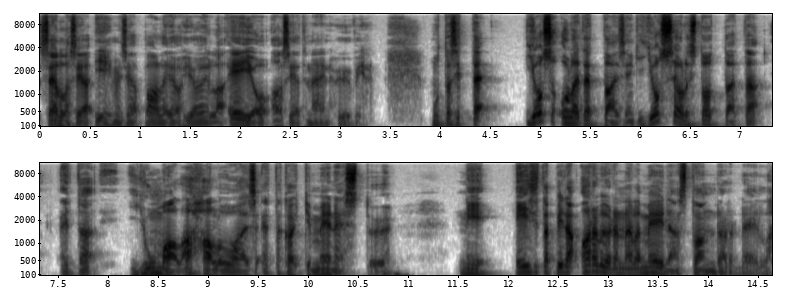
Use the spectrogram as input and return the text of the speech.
sellaisia ihmisiä paljon, joilla ei ole asiat näin hyvin. Mutta sitten, jos oletettaisiinkin, jos se olisi totta, että, että Jumala haluaisi, että kaikki menestyy, niin ei sitä pidä arvioida näillä meidän standardeilla.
